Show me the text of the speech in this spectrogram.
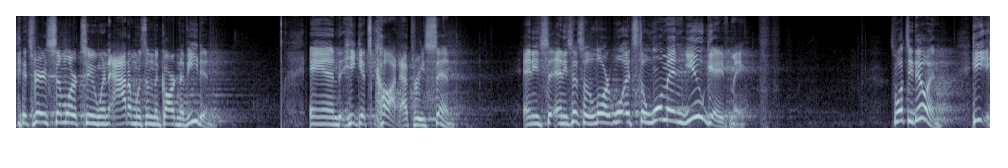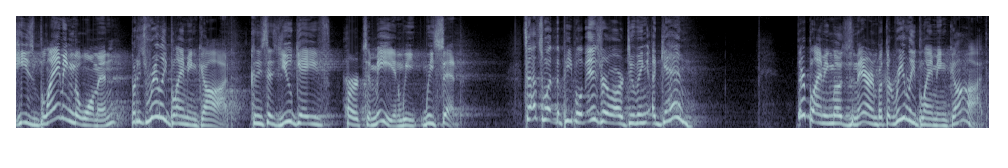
It's very similar to when Adam was in the Garden of Eden and he gets caught after he sinned. And he, sa- and he says to the Lord, Well, it's the woman you gave me. So what's he doing? He, he's blaming the woman, but he's really blaming God because he says, You gave her to me and we, we sinned. So that's what the people of Israel are doing again. They're blaming Moses and Aaron, but they're really blaming God.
